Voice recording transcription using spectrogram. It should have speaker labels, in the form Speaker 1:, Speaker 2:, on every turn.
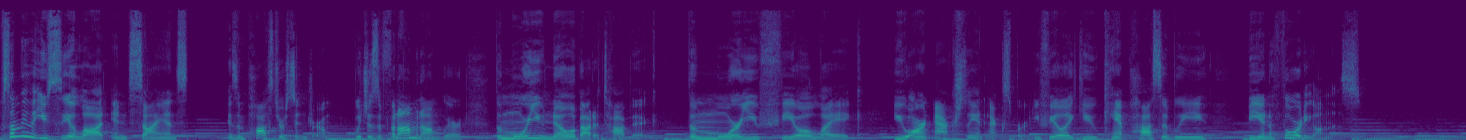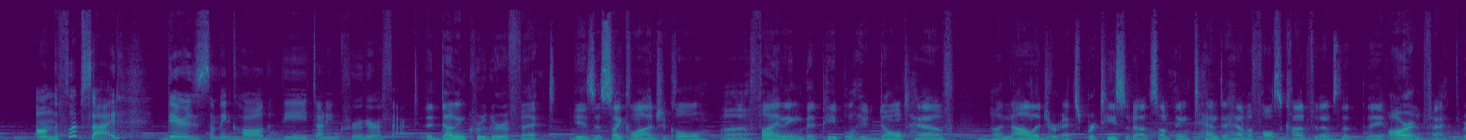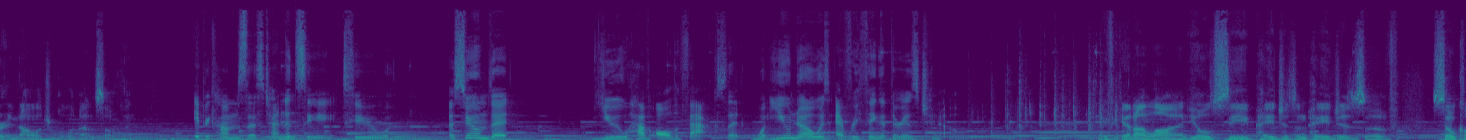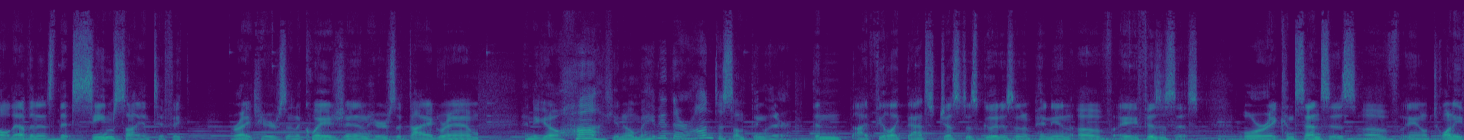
Speaker 1: Something that you see a lot in science is imposter syndrome, which is a phenomenon where the more you know about a topic, the more you feel like you aren't actually an expert. You feel like you can't possibly be an authority on this. On the flip side, there's something called the Dunning Kruger effect.
Speaker 2: The Dunning Kruger effect is a psychological uh, finding that people who don't have uh, knowledge or expertise about something tend to have a false confidence that they are, in fact, very knowledgeable about something.
Speaker 1: It becomes this tendency to assume that you have all the facts, that what you know is everything that there is to know.
Speaker 2: If you get online, you'll see pages and pages of so called evidence that seems scientific, right? Here's an equation, here's a diagram and you go, huh, you know, maybe they're onto something there, then I feel like that's just as good as an opinion of a physicist or a consensus of, you know, 20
